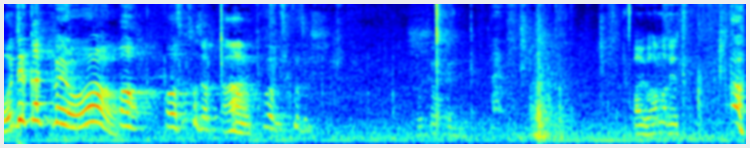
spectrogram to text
언제까지 빼요? 어, 어, 속 터져. 아, 속 터져. 못 해 먹겠네. 아 이거 한마디 해줘.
